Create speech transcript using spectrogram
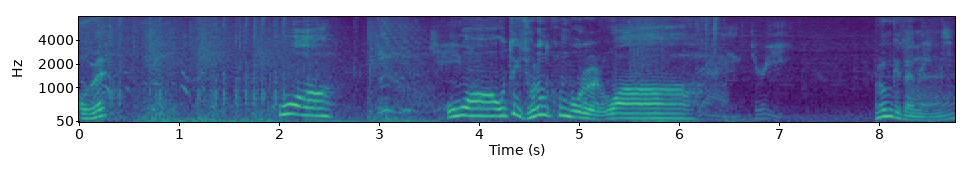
어 왜? 우와 우와 어떻게 저런 콤보를 와. 그런 게 되네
